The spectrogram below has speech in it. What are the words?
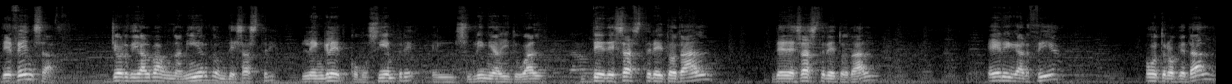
Defensa. Jordi Alba, una mierda, un desastre. Lenglet, como siempre, en su línea habitual, de desastre total. De desastre total. Eric García, otro que tal,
